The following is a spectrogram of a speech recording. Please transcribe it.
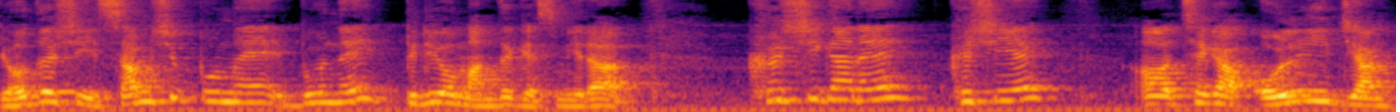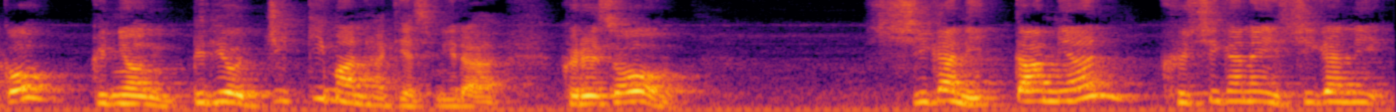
8시 30분에 분에 비디오 만들겠습니다. 그 시간에 그 시에 어, 제가 올리지 않고 그냥 비디오 찍기만 하겠습니다. 그래서 시간 있다면 그 시간에 시간이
